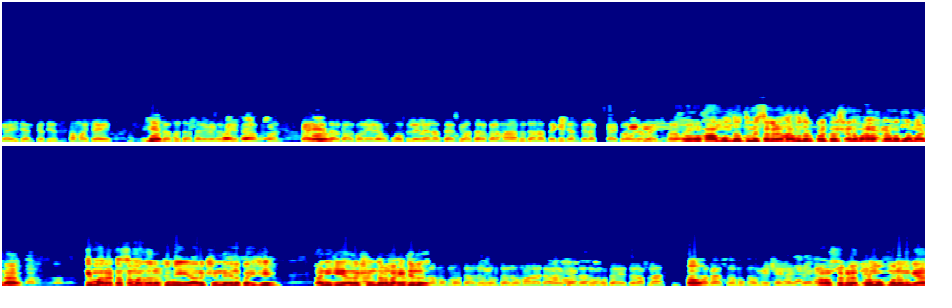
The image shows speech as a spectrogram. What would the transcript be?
काही जनतेची समस्या आहेत बर. याचा सुद्धा सर्वे सर आपण काही जे. सरकारपर्यंत येऊन पोहोचलेले नसतात किंवा सरकारला माहिती सुद्धा नसतं की जनतेला काय प्रॉब्लेम आहेत बरोबर आहे? हा मुद्दा तुम्ही सगळ्यात अगोदर प्रकर्षानं महाराष्ट्रामधला मांडा की मराठा समाजाला तुम्ही आरक्षण द्यायला पाहिजे आणि हे आरक्षण जर नाही दिलं प्रमुख मुद्दा जो तुमचा जो मराठा आरक्षणचा जो मुद्दा आहे सर आपला हो. सगळ्यात प्रमुख मुद्दा घेतलेला आहे सर. हा सगळ्यात? प्रमुख म्हणून घ्या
